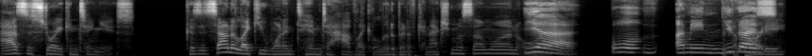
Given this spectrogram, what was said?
as the story continues? Because it sounded like you wanted him to have like a little bit of connection with someone. Or Yeah. Well, I mean, you guys. party.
